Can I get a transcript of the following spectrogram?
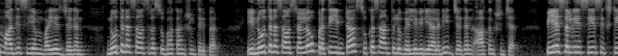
మాజీ సీఎం వైఎస్ జగన్ నూతన సంవత్సర శుభాకాంక్షలు తెలిపారు. ఈ నూతన సంవత్సరంలో ప్రతి ఇంట సుఖశాంతులు వెల్లివిరియాలని జగన్ ఆకాంక్షించారు. పిఎస్ఎల్వి సి సిక్స్టీ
